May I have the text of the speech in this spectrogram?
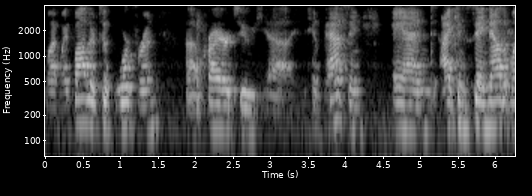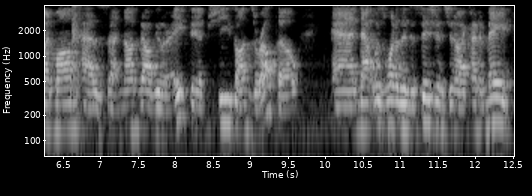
my, my father took warfarin uh, prior to uh, him passing, and I can say now that my mom has non-valvular AFib, she's on Xarelto, and that was one of the decisions you know I kind of made.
